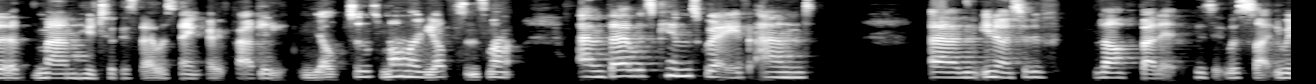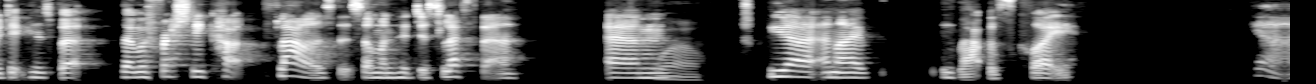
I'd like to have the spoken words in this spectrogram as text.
the man who took us there was saying very proudly, Yeltsin's mama, Yeltsin's mama. And there was Kim's grave. And um, you know, I sort of laughed about it because it was slightly ridiculous, but there were freshly cut flowers that someone had just left there. Um, wow. Yeah, and I, that was quite, yeah,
